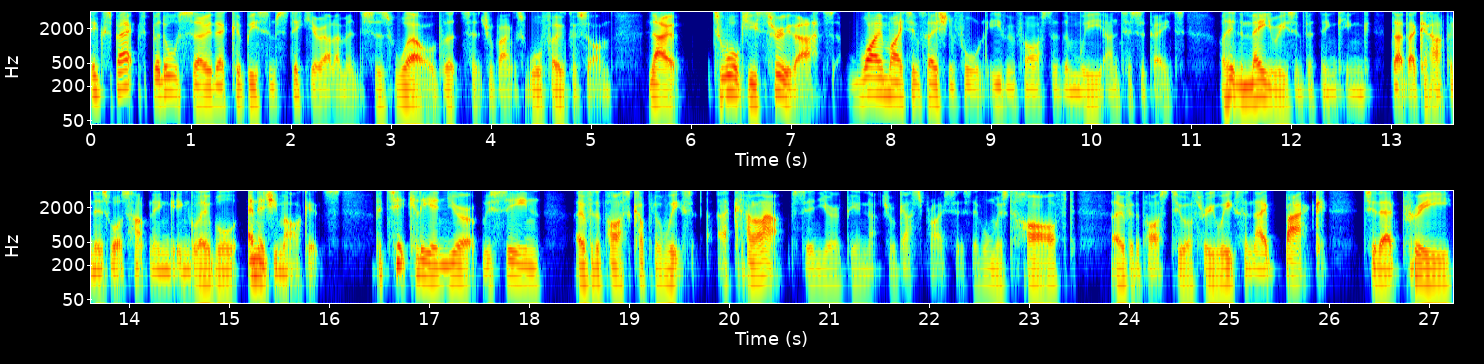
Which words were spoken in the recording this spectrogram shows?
expect, but also there could be some stickier elements as well that central banks will focus on. Now, to walk you through that, why might inflation fall even faster than we anticipate? I think the main reason for thinking that that could happen is what's happening in global energy markets particularly in Europe, we've seen over the past couple of weeks a collapse in European natural gas prices. They've almost halved over the past two or three weeks. They're now back to their pre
